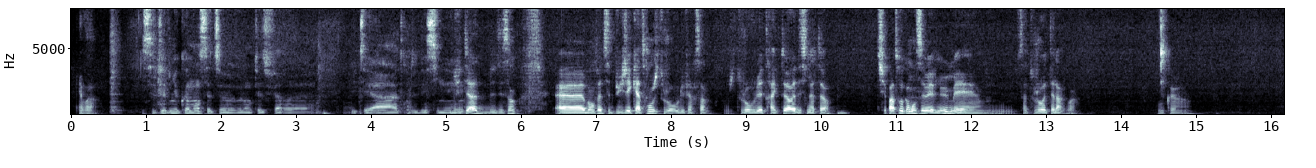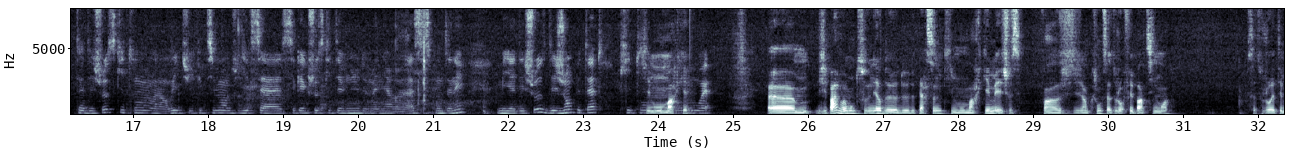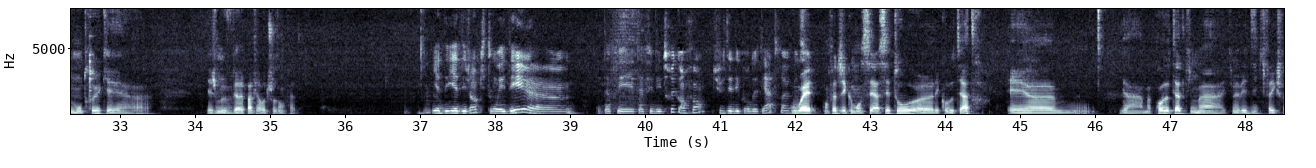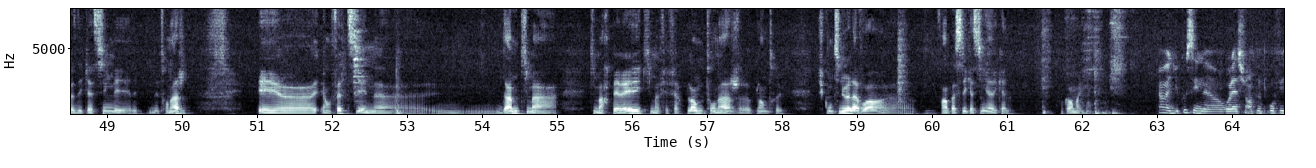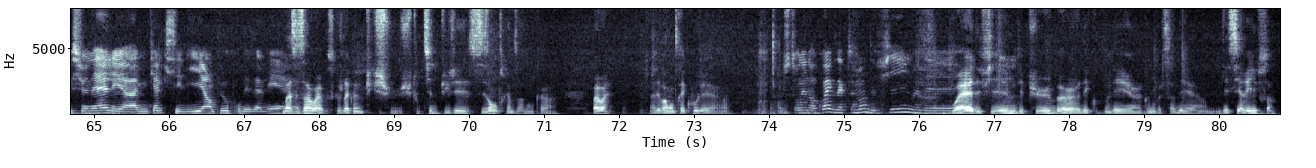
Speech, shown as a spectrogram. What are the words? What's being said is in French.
Et voilà. C'était venu comment cette euh, volonté de faire euh, du théâtre, de dessiner? Du théâtre, du dessin. Euh, bah, en fait, c'est depuis que j'ai 4 ans, j'ai toujours voulu faire ça. J'ai toujours voulu être acteur et dessinateur. Je sais pas trop comment ça m'est venu, mais ça a toujours été là, quoi. Donc, euh, T'as des choses qui t'ont. Alors oui, tu, effectivement, tu dis que ça- c'est quelque chose qui t'est venu de manière euh, assez spontanée, mais il y a des choses, des gens peut-être qui t'ont. Qui m'ont marqué. Ouais. Euh, j'ai pas vraiment de souvenirs de, de- de personnes qui m'ont marqué, mais je sais- enfin, j'ai l'impression que ça a toujours fait partie de moi. Ça a toujours été mon truc et, euh, et je me verrais pas faire autre chose en fait. Il y, a des- il y a des gens qui t'ont aidé. Euh... T'as fait, t'as fait des trucs enfant? Tu faisais des cours de théâtre Ouais, en fait j'ai commencé assez tôt euh, les cours de théâtre et euh, il y a ma prof de théâtre qui m'a- qui m'avait dit qu'il fallait que je fasse des castings, des, des tournages. Et, euh, et en fait il y a une, euh, une dame qui m'a repéré, qui m'a fait faire plein de tournages, euh, plein de trucs. Je continue à la voir, euh, enfin à passer des castings avec elle, encore maintenant. Ah ouais, du coup, c'est une relation un peu professionnelle et amicale qui s'est liée un peu au cours des années. Bah c'est ça, ouais, parce que je la connais depuis que je suis, je suis tout petit, depuis que j'ai 6 ans, un truc comme ça, donc euh, ouais, ouais. Elle est vraiment très cool et ouais. Tu tournais dans quoi exactement? Des films des... Ouais, des films, des pubs, euh, des, des, euh, comment on appelle ça, des, euh, des séries, tout ça.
